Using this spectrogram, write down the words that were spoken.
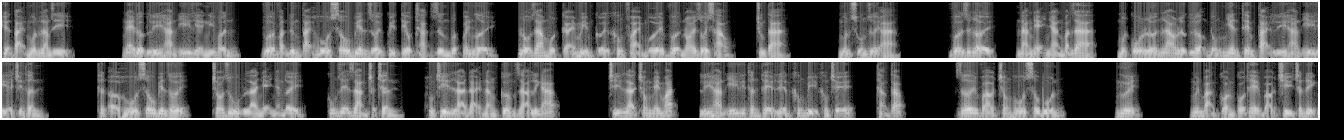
hiện tại muốn làm gì? Nghe được lý hàn y rìa nghi vấn, vừa vặn đứng tại hố sâu biên giới quý tiểu thạc dừng bước quay người, lộ ra một cái mỉm cười không phải mới vừa nói rồi sao, chúng ta muốn xuống dưới a vừa dứt lời, nàng nhẹ nhàng bắn ra, một cỗ lớn lao lực lượng đống nhiên thêm tại lý hàn y lìa trên thân. Thân ở hố sâu biên giới, cho dù là nhẹ nhàng đẩy, cũng dễ dàng trượt chân húng chi là đại năng cường giả linh áp. Chỉ là trong nháy mắt, lý hàn y thân thể liền không bị khống chế, thẳng tắp, rơi vào trong hố sâu bốn. Người nguyên bản còn có thể bảo trì chấn định,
